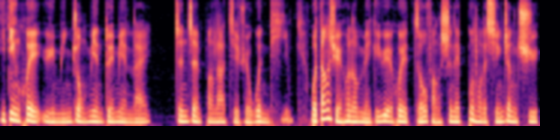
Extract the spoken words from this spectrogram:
一定会与民众面对面来真正帮他解决问题。我当选后呢，每个月会走访市内不同的行政区，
